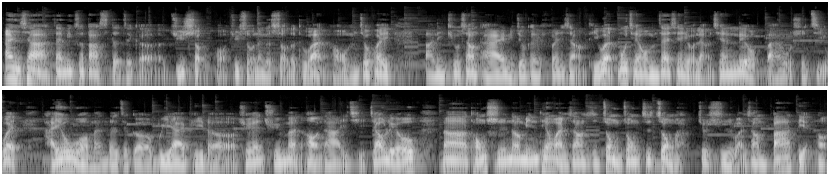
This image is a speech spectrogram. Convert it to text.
按下在 Mixer Bus 的这个举手哦，举手那个手的图案，好，我们就会把你 Q 上台，你就可以分享提问。目前我们在线有两千六百五十几位，还有我们的这个 VIP 的学员群们哈，大家一起交流。那同时呢，明天晚上是重中之重啊，就是晚上八点哈。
